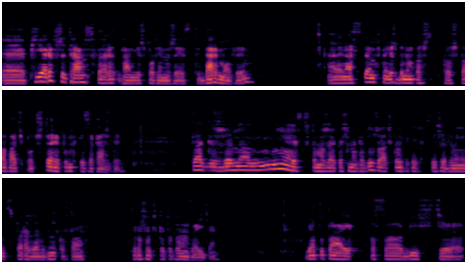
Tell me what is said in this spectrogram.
E, pierwszy transfer Wam już powiem, że jest darmowy ale następne już będą kosztować po 4 punkty za każdy. Także no nie jest to może jakoś mega dużo, aczkolwiek jak chcecie wymienić sporo zawodników, to troszeczkę to wam zejdzie. Ja tutaj osobiście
